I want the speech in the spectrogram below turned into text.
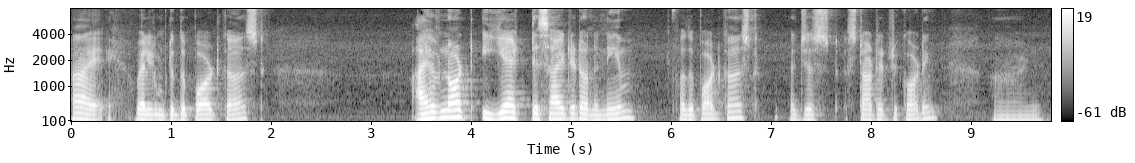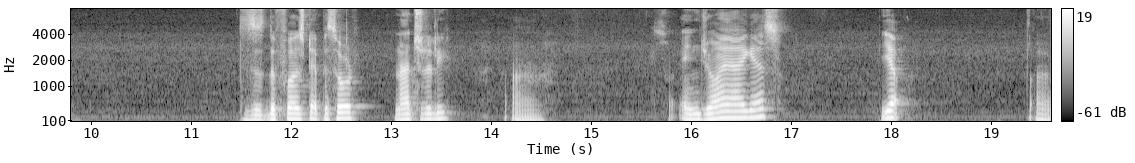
Hi, welcome to the podcast. I have not yet decided on a name for the podcast. I just started recording and this is the first episode, naturally. Uh, so enjoy, I guess. Yep. Uh,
